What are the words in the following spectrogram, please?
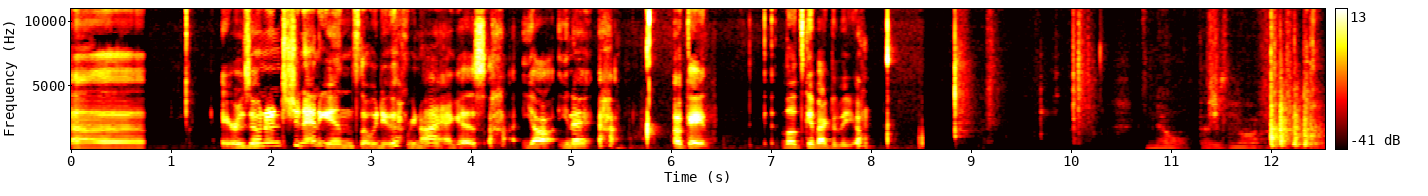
uh, Arizona shenanigans that we do every night. I guess, yeah, you know. okay, let's get back to the video. No, that is not a weapon.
